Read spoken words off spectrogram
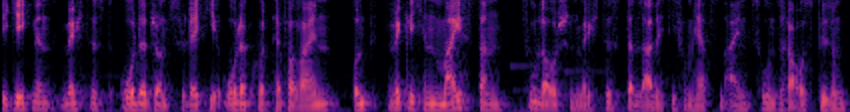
begegnen möchtest oder John Strelacki oder Kurt Tepperwein und wirklichen Meistern zulauschen möchtest, dann lade ich dich vom Herzen ein zu unserer Ausbildung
